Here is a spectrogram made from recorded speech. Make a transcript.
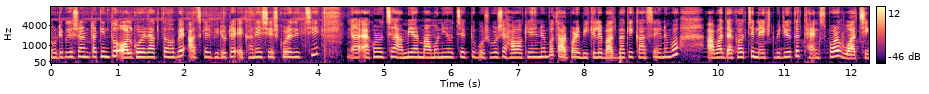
নোটিফিকেশানটা কিন্তু অল করে রাখতে হবে। আজকের ভিডিওটা এখানেই শেষ করে দিচ্ছি। এখন হচ্ছে আমি আর মামনি হচ্ছে একটু বসে বসে হাওয়া খেয়ে নেব, তারপরে বিকেলের বাদ বাকি কাজ সেরে নেব। আবার দেখা হচ্ছে নেক্সট ভিডিওতে থ্যাঙ্কস ফর ওয়াচিং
